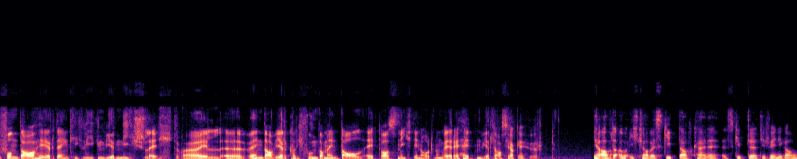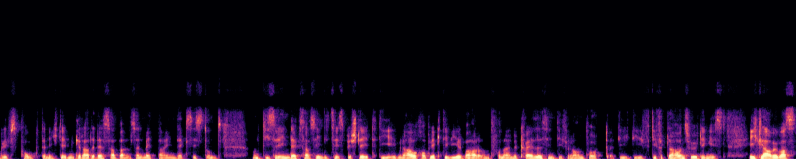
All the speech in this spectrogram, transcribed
von daher denke ich, liegen wir nicht schlecht, weil äh, wenn da wirklich fundamental etwas nicht in Ordnung wäre, hätten wir das ja gehört. Ja, aber ich glaube, es gibt auch keine, es gibt relativ wenige Angriffspunkte, nicht eben gerade deshalb, weil es ein Meta-Index ist und, und dieser Index aus Indizes besteht, die eben auch objektivierbar und von einer Quelle sind, die verantwort, die, die, die vertrauenswürdig ist. Ich glaube, was,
